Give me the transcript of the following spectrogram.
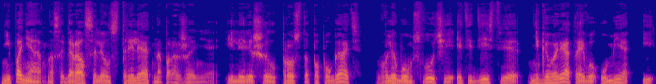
Непонятно, собирался ли он стрелять на поражение или решил просто попугать. В любом случае, эти действия не говорят о его уме и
